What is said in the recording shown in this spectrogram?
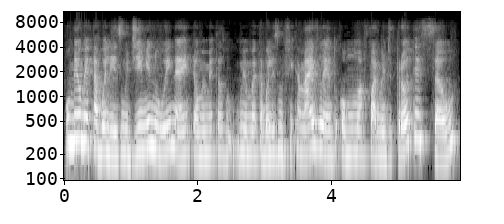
o meu metabolismo diminui, né? Então meu, meta meu metabolismo fica mais lento como uma forma de proteção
